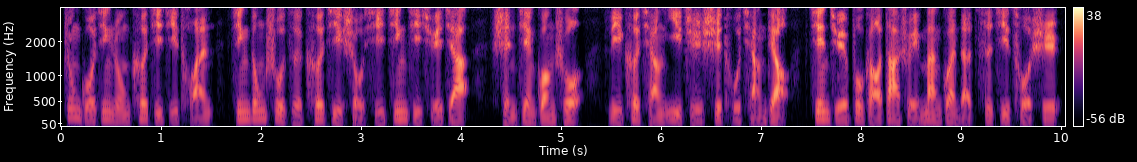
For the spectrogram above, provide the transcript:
中国金融科技集团京东数字科技首席经济学家沈建光说，李克强一直试图强调坚决不搞大水漫灌的刺激措施，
